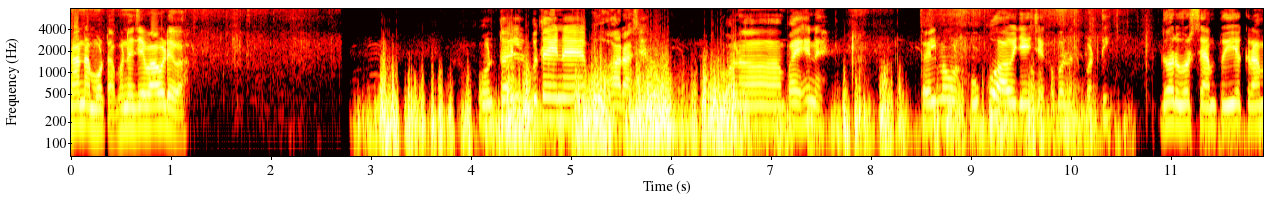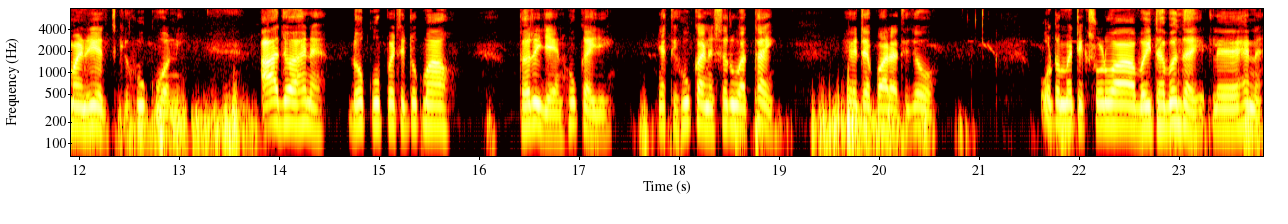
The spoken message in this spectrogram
નાના મોટા, મને જેવા આવડેવા. ઓણ તલ બધા એને બહુ સારા છે. પણ ભાઈ હે ને, તલમાં પણ હુકો આવી જાય છે, ખબર નથી પડતી. દર વર્ષે આમ તો એક રામાયણ રહે જ કે હુકવાની. આ જો હે ને, ડોક ઉપરથી ટૂંકમાં ધરી જાય અને હુકાઈ જાય. ત્યાંથી હુકાની શરૂઆત થાય. હેઠે પારેથી, જુઓ. ઓટોમેટિક છોડવા બૈઠા બંધાય એટલે હે ને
